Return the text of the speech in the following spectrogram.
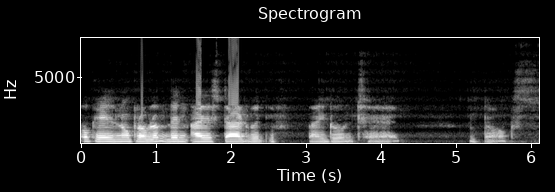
Okay no problem. Then I'll start with if I don't have docs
